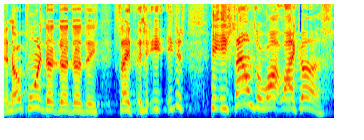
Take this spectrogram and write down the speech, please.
At no point does, he say, he, he just, he, he sounds a lot like us.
